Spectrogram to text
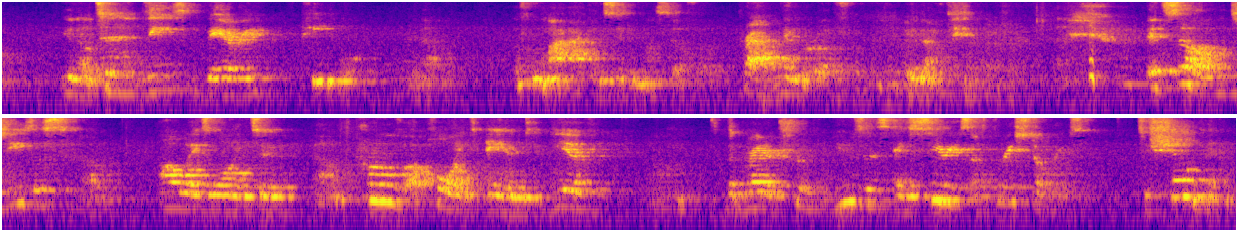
you know, to these very people, you know, of whom I, I consider myself a proud member of, you know. and so Jesus um, always wanted to um, prove a point and give um, the greater truth, uses a series of three stories to show them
